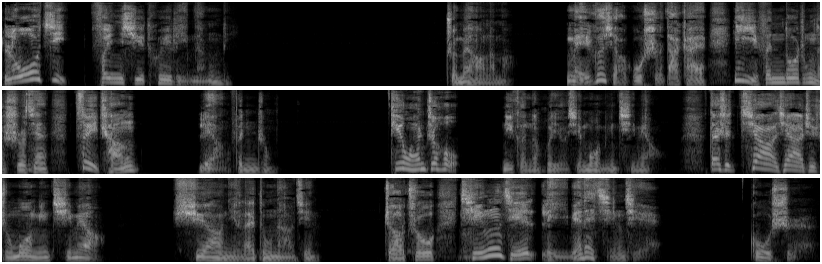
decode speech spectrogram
逻辑分析推理能力。准备好了吗？每个小故事大概一分多钟的时间，最长两分钟。听完之后，你可能会有些莫名其妙，但是恰恰这种莫名其妙，需要你来动脑筋，找出情节里面的情节，故事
